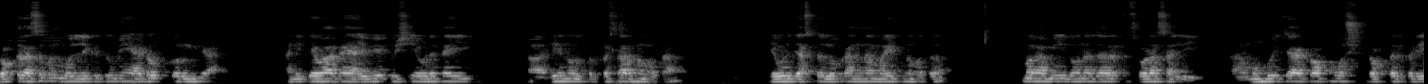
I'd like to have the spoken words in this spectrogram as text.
डॉक्टर असं पण बोलले की तुम्ही अडॉप्ट करून घ्या. आणि तेव्हा काही आय व्ही एफ विषयी एवढं काही हे नव्हतं प्रसार नव्हता. एवढं जास्त लोकांना माहीत नव्हतं. मग आम्ही दोन हजार सोळा साली मुंबईच्या टॉप मोस्ट डॉक्टरकडे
